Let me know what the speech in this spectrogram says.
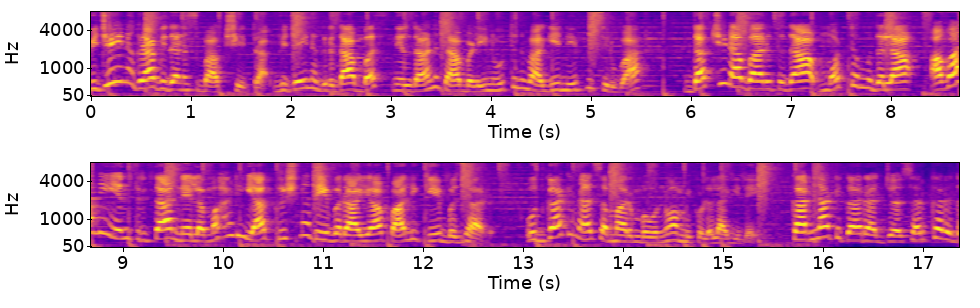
ವಿಜಯನಗರ ವಿಧಾನಸಭಾ ಕ್ಷೇತ್ರ. ವಿಜಯನಗರದ ಬಸ್ ನಿಲ್ದಾಣದ ಬಳಿ ನೂತನವಾಗಿ ನಿರ್ಮಿಸಿರುವ ದಕ್ಷಿಣ ಭಾರತದ ಮೊಟ್ಟ ಮೊದಲ ಅವಾನಿಯಂತ್ರಿತ ನೆಲಮಹಡಿಯ ಕೃಷ್ಣದೇವರಾಯ ಪಾಲಿಕೆ ಬಜಾರ್ ಉದ್ಘಾಟನಾ ಸಮಾರಂಭವನ್ನು ಹಮ್ಮಿಕೊಳ್ಳಲಾಗಿದೆ. ಕರ್ನಾಟಕ ರಾಜ್ಯ ಸರ್ಕಾರದ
